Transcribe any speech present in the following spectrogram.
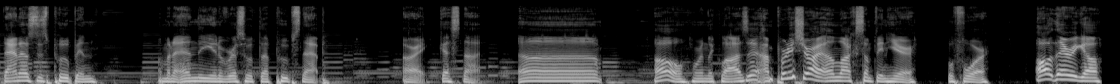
Thanos is pooping. I'm gonna end the universe with a poop snap. Alright, guess not. Um, oh, we're in the closet? I'm pretty sure I unlocked something here before. Oh, there we go.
